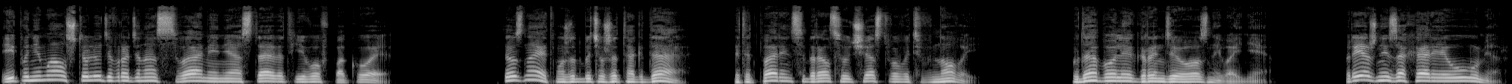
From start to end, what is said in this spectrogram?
и понимал, что люди вроде нас с вами не оставят его в покое. Кто знает, может быть, уже тогда этот парень собирался участвовать в новой, куда более грандиозной войне. Прежний Захария умер.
